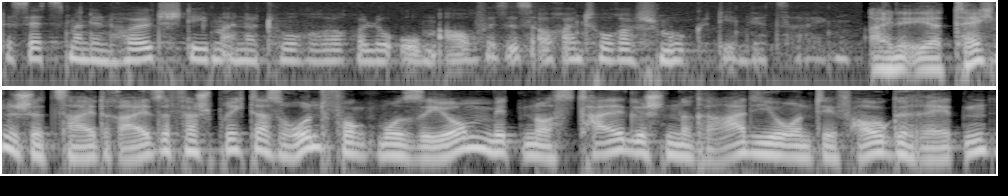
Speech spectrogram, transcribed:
Das setzt man den Holzstäben einer Tora-Rolle oben auf. Es ist auch ein Tora-Schmuck, den wir zeigen. Eine eher technische Zeitreise verspricht das Rundfunkmuseum mit nostalgischen Radio- und TV-Geräten,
